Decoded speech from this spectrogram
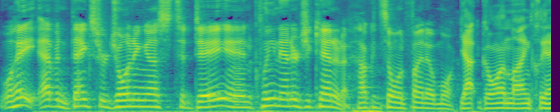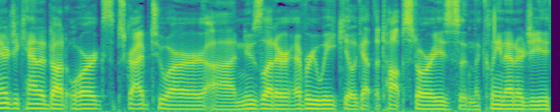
Well, hey, Evan, thanks for joining us today. And Clean Energy Canada, how can someone find out more? Yeah, go online, cleanenergycanada.org. Subscribe to our uh, newsletter. Every week, you'll get the top stories in the clean energy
